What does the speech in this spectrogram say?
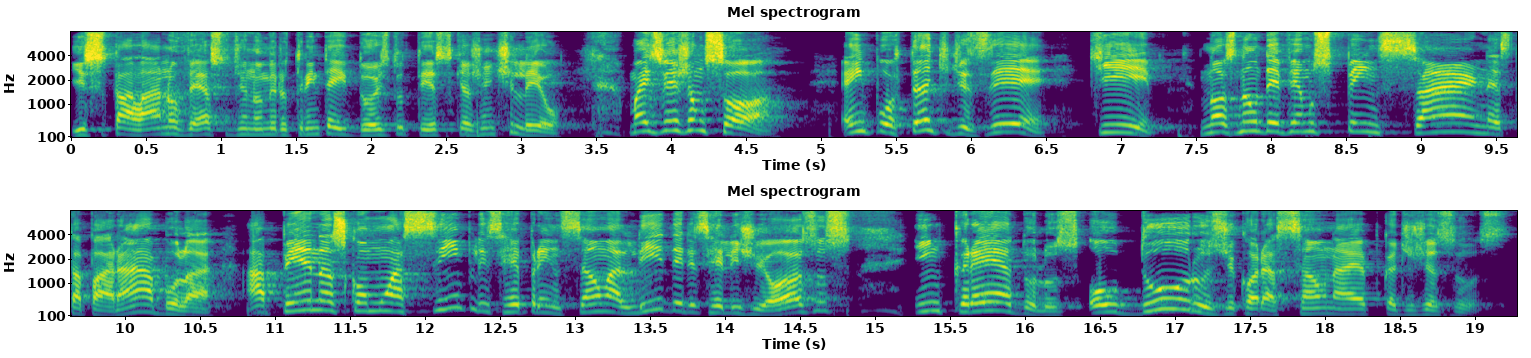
Isso está lá no verso de número 32 do texto que a gente leu. Mas vejam só, é importante dizer que nós não devemos pensar nesta parábola apenas como uma simples repreensão a líderes religiosos incrédulos ou duros de coração na época de Jesus.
